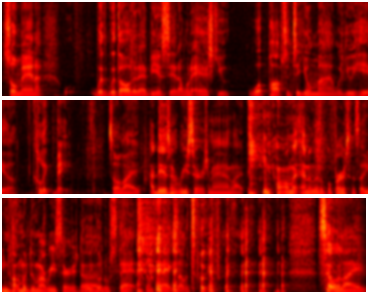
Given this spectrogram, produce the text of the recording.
so man, I, with with all of that being said, I want to ask you, what pops into your mind when you hear clickbait? So like I did some research, man. Like, you know, I'm an analytical person, so you know I'm gonna do my research, There we go, them stats, them facts I was talking about. So like,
